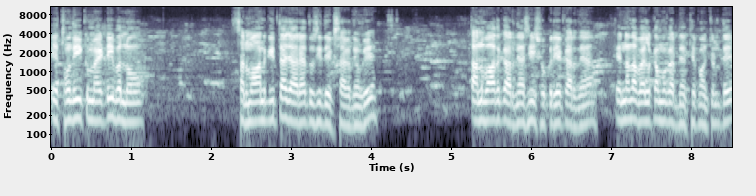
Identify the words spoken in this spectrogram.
ਇੱਥੋਂ ਦੀ ਕਮੇਟੀ ਵੱਲੋਂ ਸਨਮਾਨ ਕੀਤਾ ਜਾ ਰਿਹਾ ਤੁਸੀਂ ਦੇਖ ਸਕਦੇ ਹੋਗੇ। ਧੰਨਵਾਦ ਕਰਦੇ ਹਾਂ, ਅਸੀਂ ਸ਼ੁਕਰੀਆ ਕਰਦੇ ਹਾਂ ਤੇ ਇਹਨਾਂ ਦਾ ਵੈਲਕਮ ਕਰਦੇ ਹਾਂ ਇੱਥੇ ਪਹੁੰਚਣ ਤੇ।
